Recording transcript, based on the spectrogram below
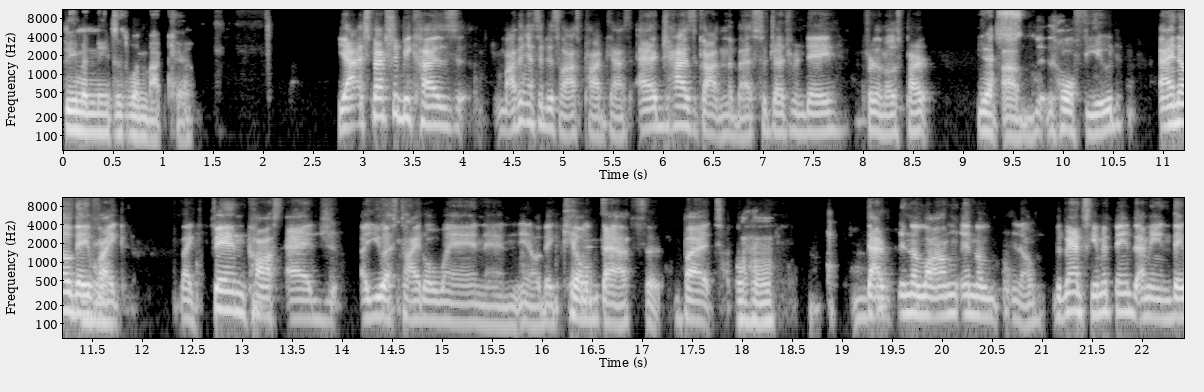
demon needs his win back here. Yeah, especially because I think I said this last podcast. Edge has gotten the best of Judgment Day for the most part. Yes, Uh, th- this whole feud. I know they've Mhm. like like Finn cost Edge a U.S. title win, and you know they killed Beth, but Mhm. That in the long in the you know the grand scheme of things, I mean they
